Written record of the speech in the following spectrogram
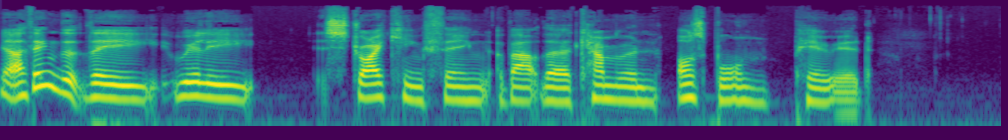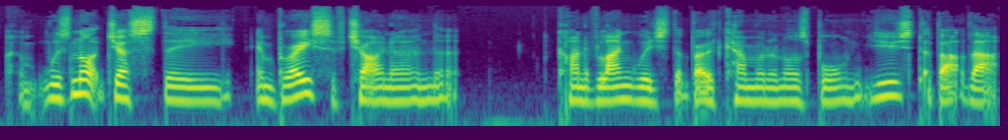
Yeah, I think that the really striking thing about the Cameron Osborne period um, was not just the embrace of China and the kind of language that both Cameron and Osborne used about that,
